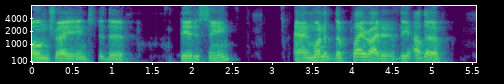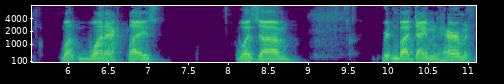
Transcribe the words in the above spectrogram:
entree into the theatre scene. And one of the playwright of the other one one act plays was um, written by Damon Herriman.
